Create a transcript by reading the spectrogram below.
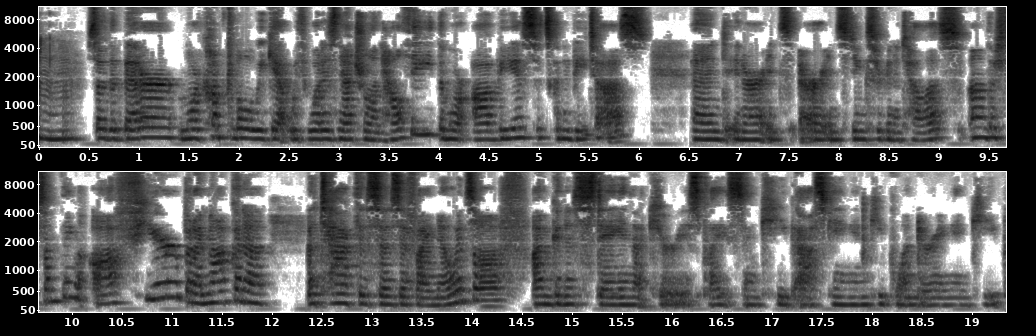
Mhm. So the better, more comfortable we get with what is natural and healthy, the more obvious it's going to be to us. And in our our instincts are going to tell us uh, there's something off here, but I'm not going to attack this as if I know it's off. I'm going to stay in that curious place and keep asking and keep wondering and keep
